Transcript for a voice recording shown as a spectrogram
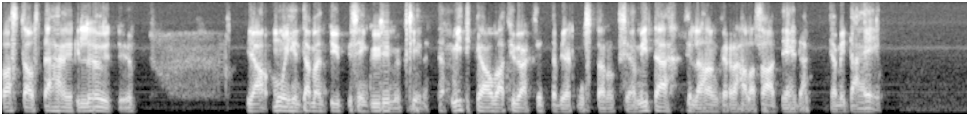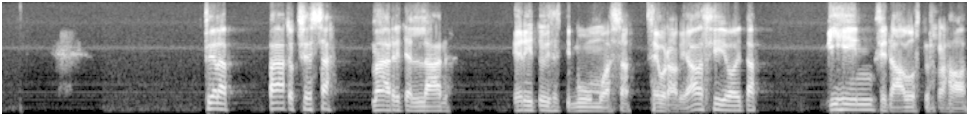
vastaus tähänkin löytyy ja muihin tämän tyyppisiin kysymyksiin, että mitkä ovat hyväksyttäviä kustannuksia, mitä sillä hankerahalla saa tehdä ja mitä ei. Siellä päätöksessä määritellään erityisesti muun muassa seuraavia asioita, mihin sitä avustusrahaa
